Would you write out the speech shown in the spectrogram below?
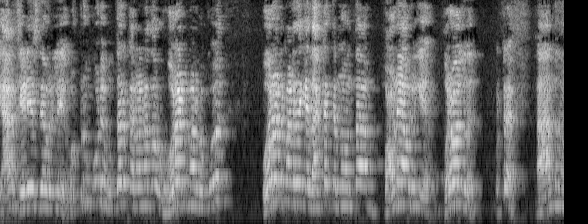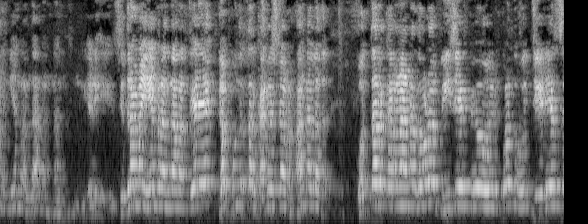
ಯಾರು ಜೆ ಡಿ ಎಸ್ ಇರ್ಲಿ ಒಟ್ರು ಕೂಡಿ ಉತ್ತರ ಕರ್ನಾಟಕದವ್ರು ಹೋರಾಟ ಮಾಡಬೇಕು. ಹೋರಾಟ ಮಾಡಿದಾಗ ಅದು ಆಕತ್ತೆ ಅನ್ನುವಂತ ಭಾವನೆ ಅವ್ರಿಗೆ ಬರೋಲ್ರಿ ಒಟ್ರ, ನಾ ಅಂದ್ರೆ ನನ್ಗೆ ಏನ್ ಅಂದಾನ ನನ್ ಎಡಿ- ಸಿದ್ದರಾಮಯ್ಯ ಏನ್ರ ಅಂದಾನ ಅಂತೇಳಿ ಗಪ್ ಕುಂದಿರ್ತಾರೆ ಕಾಂಗ್ರೆಸ್ನವ್ರು. ಹಂಗಲ್ಲದ. ಉತ್ತರ ಕರ್ನಾಟಕದೊಳ ಬಿಜೆಪಿ ಹಿಡ್ಕೊಂಡು ಜೆ ಡಿ ಎಸ್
